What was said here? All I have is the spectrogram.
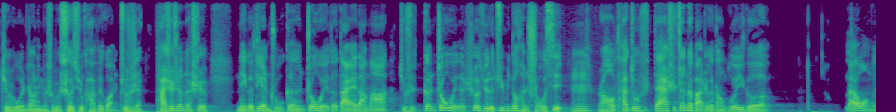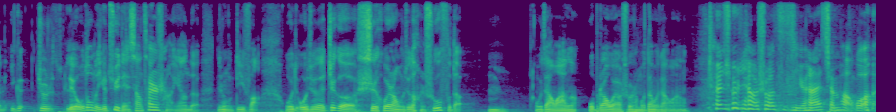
就是文章里面说的社区咖啡馆，就是他是真的是那个店主跟周围的大爷大妈，就是跟周围的社区的居民都很熟悉，嗯，然后他就是大家是真的把这个当做一个来往的一个就是流动的一个据点，像菜市场一样的那种地方，我我觉得这个是会让我觉得很舒服的。嗯，我讲完了，我不知道我要说什么，但我讲完了。他就这样说自己原来晨跑过，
